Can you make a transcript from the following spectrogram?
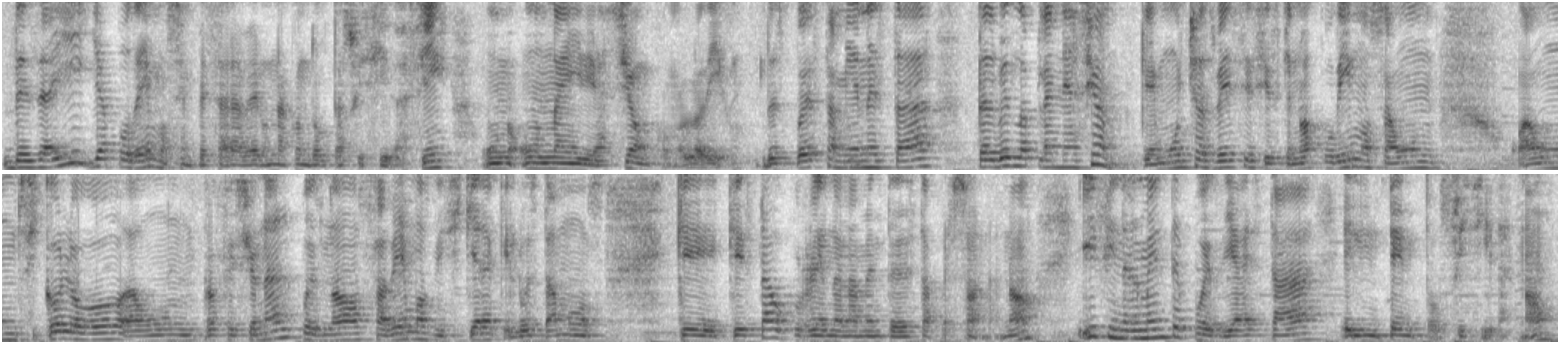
Desde ahí ya podemos empezar a ver una conducta suicida, ¿sí? una ideación, como lo digo. Después también está tal vez la planeación, que muchas veces si es que no acudimos a un, a un psicólogo, a un profesional, pues no sabemos ni siquiera que lo estamos que, está ocurriendo en la mente de esta persona, ¿no? Y finalmente pues ya está el intento suicida, ¿no?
